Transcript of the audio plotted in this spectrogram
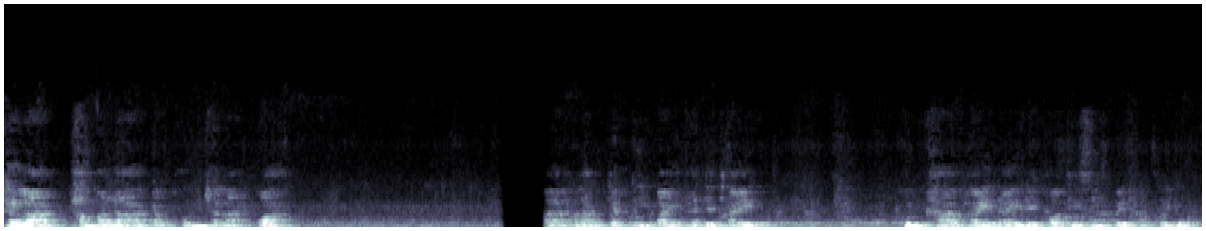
ฉลาดธรรมดากับคนฉลาดกว่าว่า หลังจากนี้ไปถ้าจะใช้ คุณค่าภายในในข้อที่สี่ไปทำประโยชน์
